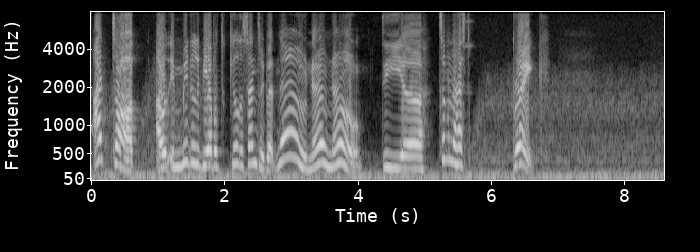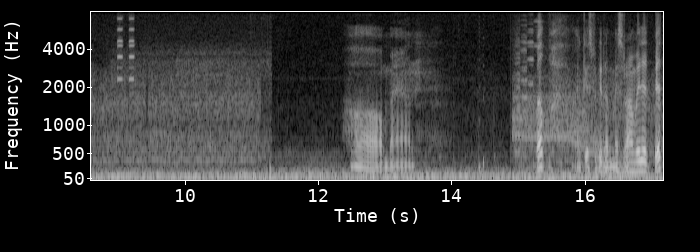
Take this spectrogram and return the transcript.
I thought I would immediately be able to kill the sentry, but no, no, no. The uh, terminal has to break. Oh man. Well, I guess we're gonna mess around with it a bit.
